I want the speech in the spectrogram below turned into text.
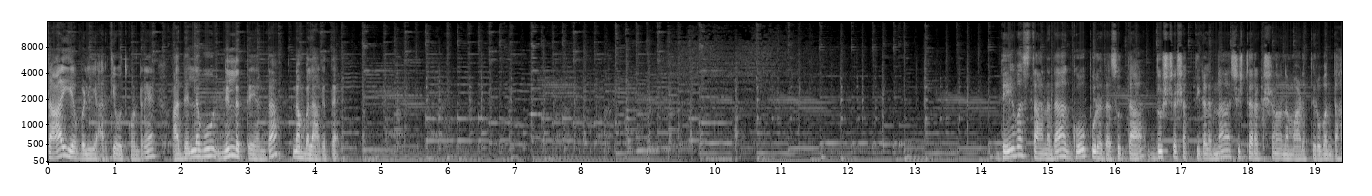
ತಾಯಿಯ ಬಳಿ ಅರ್ಕೆ ಹೊತ್ಕೊಂಡ್ರೆ ಅದೆಲ್ಲವೂ ನಿಲ್ಲುತ್ತೆ ಅಂತ ನಂಬಲಾಗುತ್ತೆ. ದೇವಸ್ಥಾನದ ಗೋಪುರದ ಸುತ್ತ ದುಷ್ಟ ಶಕ್ತಿಗಳನ್ನ ಶಿಷ್ಟ ರಕ್ಷಣೆಯನ್ನು ಮಾಡುತ್ತಿರುವಂತಹ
